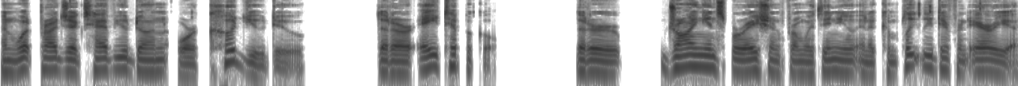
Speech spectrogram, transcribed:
And what projects have you done or could you do that are atypical, that are drawing inspiration from within you in a completely different area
